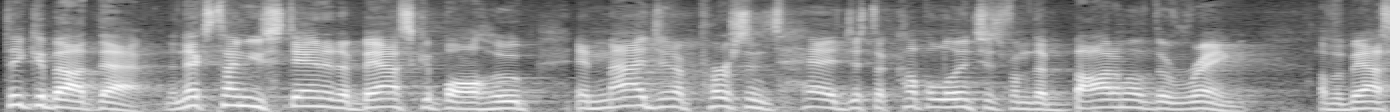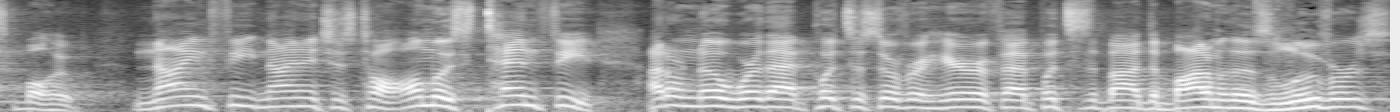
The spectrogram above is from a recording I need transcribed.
Think about that. The next time you stand at a basketball hoop, imagine a person's head just a couple inches from the bottom of the ring of a basketball hoop. Nine feet, nine inches tall, almost 10 feet. I don't know where that puts us over here, if that puts us about the bottom of those louvers.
